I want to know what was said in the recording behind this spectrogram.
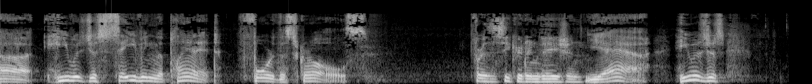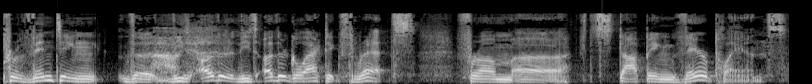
uh, he was just saving the planet for the Skrulls. For the secret invasion. Yeah, he was just preventing the these other these other galactic threats from uh, stopping their plans.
